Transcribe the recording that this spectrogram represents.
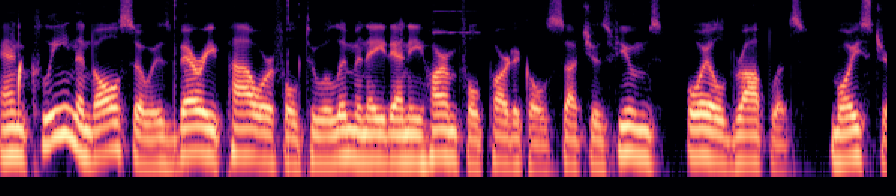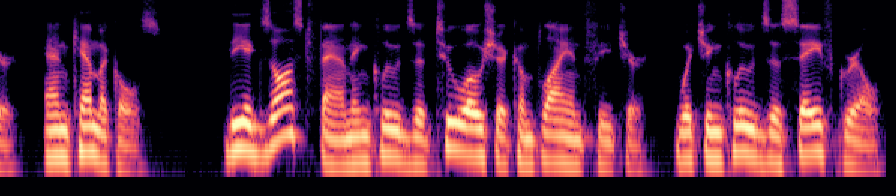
and clean and also is very powerful to eliminate any harmful particles such as fumes, oil droplets, moisture, and chemicals. The exhaust fan includes a 2 OSHA-compliant feature, which includes a safe grill,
